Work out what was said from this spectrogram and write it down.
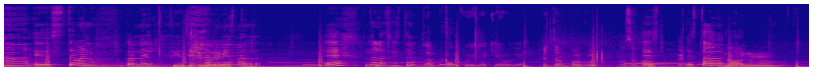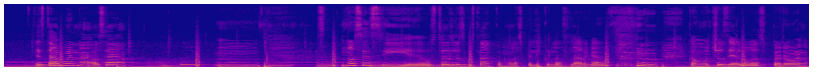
Ajá, este, bueno, con él. Fíjense que no Le mando- ¿Eh? ¿No la has visto? Tampoco y la quiero ver. Yo tampoco, no sé por Es- qué. está, No, no, no. está buena, o sea, mm, no sé si a ustedes les gustan como las películas largas, con muchos diálogos, pero bueno,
